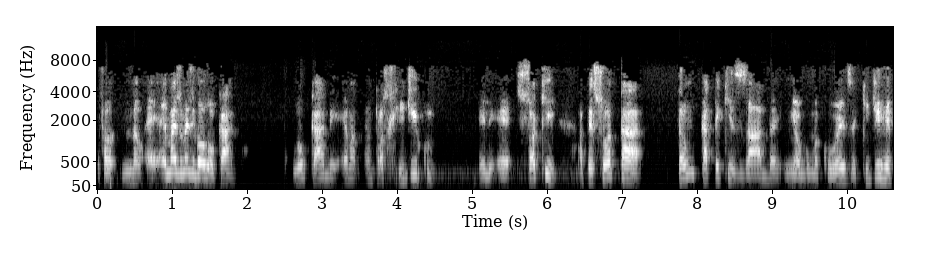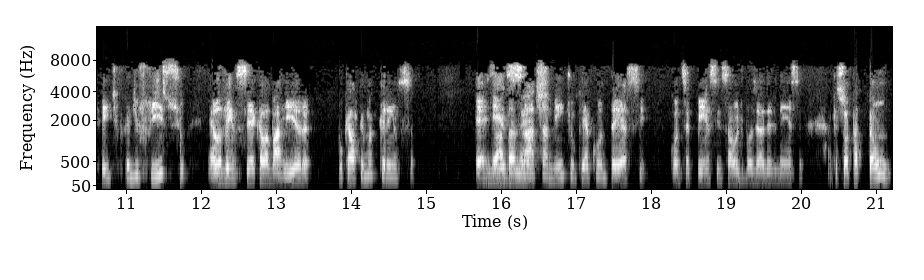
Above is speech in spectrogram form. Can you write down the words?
Eu falo, não, é, é mais ou menos igual low carb low carb é, uma, é um troço ridículo. Ele é, só que a pessoa tá tão catequizada em alguma coisa que de repente fica difícil ela vencer aquela barreira Porque ela tem uma crença. É exatamente, é exatamente o que acontece quando você pensa em saúde baseada em evidência. A pessoa está tão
